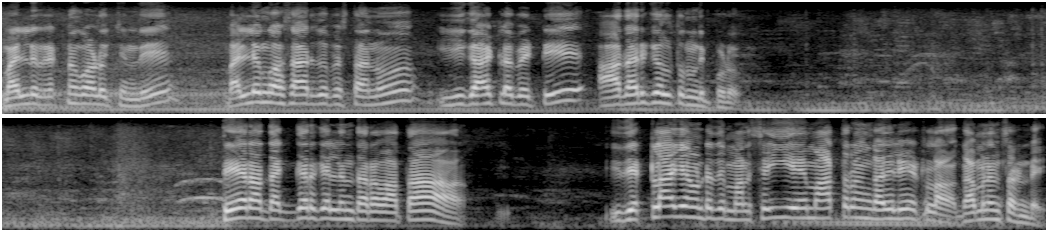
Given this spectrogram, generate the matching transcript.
మళ్ళీ రిటర్న్ కూడా వచ్చింది. మళ్ళీ ఇంకోసారి చూపిస్తాను. ఈ ఘాట్లో పెట్టి ఆ దరికి వెళ్తుంది ఇప్పుడు. తీరా దగ్గరికి వెళ్ళిన తర్వాత ఇది ఇట్లాగే ఉంటుంది. మన చెయ్యి ఏమాత్రం కదిలి ఇట్లా గమనించండి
